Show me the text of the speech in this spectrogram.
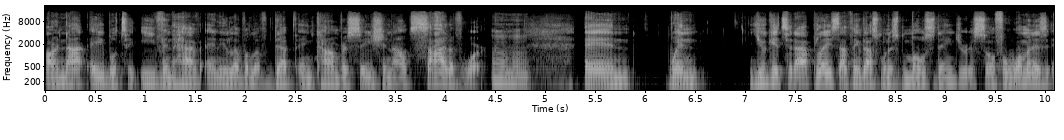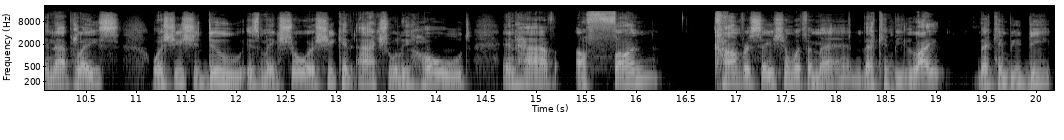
are not able to even have any level of depth in conversation outside of work. Mm-hmm. And when you get to that place, I think that's when it's most dangerous. So if a woman is in that place, what she should do is make sure she can actually hold and have a fun conversation with a man that can be light, that can be deep,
